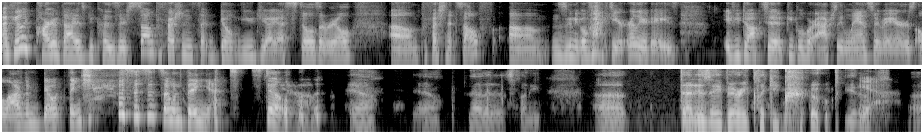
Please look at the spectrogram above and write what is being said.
I feel like part of that is because there's some professions that don't view GIS still as a real um, profession itself. Um, this is going to go back to your earlier days. If you talk to people who are actually land surveyors, a lot of them don't think GIS is its own thing yet. Still. Yeah. Yeah. Yeah. No, that is funny. Uh, that is a very cliquey group, you know. Yeah. Uh,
